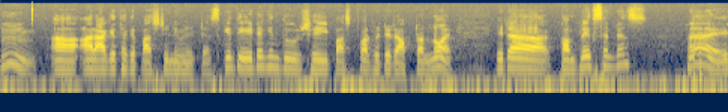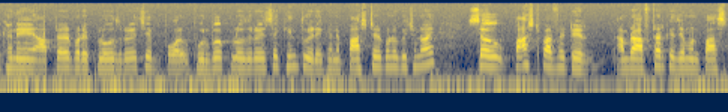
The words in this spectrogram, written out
হুম আর আগে থাকে পাস্ট ইন্ডিপেন্ডেন্ট টেন্স কিন্তু এটা কিন্তু সেই পাস্ট পারফেক্টের আফটার নয়। এটা কমপ্লেক্স সেন্টেন্স হ্যাঁ এখানে আফটারের পরে ক্লোজ রয়েছে পূর্ব ক্লোজ রয়েছে, কিন্তু এটা এখানে পাস্টের কোনো কিছু নয়। সো পাস্ট পারফেক্টের আমরা আফটারকে যেমন পাস্ট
